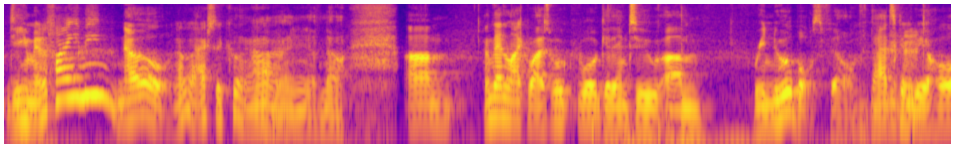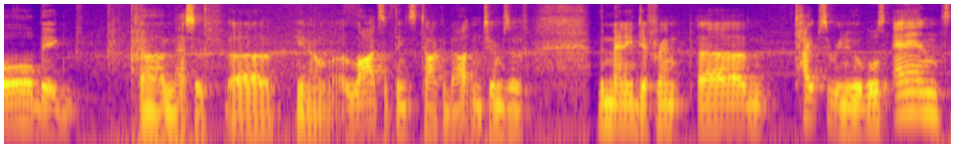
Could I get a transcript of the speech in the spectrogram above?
dehumidifying. You mean? No, no, actually cooling. No. Um, and then likewise, we'll we'll get into um, renewables, Phil. That's going to be a whole big uh, mess of uh, you know lots of things to talk about in terms of the many different um, types of renewables and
